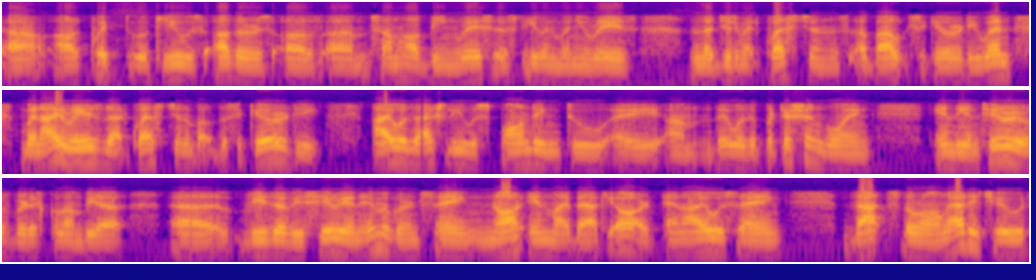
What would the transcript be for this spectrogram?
uh, are quick to accuse others of um, somehow being racist, even when you raise legitimate questions about security. When when I raised that question about the security, I was actually responding to a um, there was a petition going in the interior of British Columbia uh, vis-a-vis Syrian immigrants saying not in my backyard, and I was saying that's the wrong attitude.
